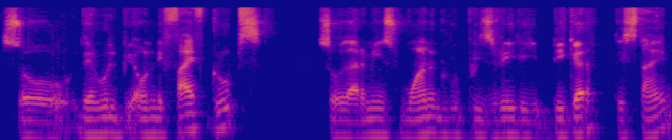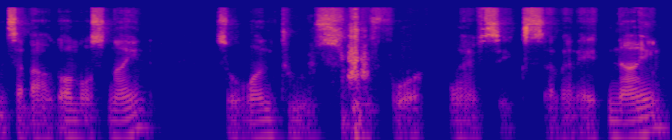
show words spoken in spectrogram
So there will be only five groups. So that means one group is really bigger this time. It's about almost nine. So one two three four five six seven eight nine.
